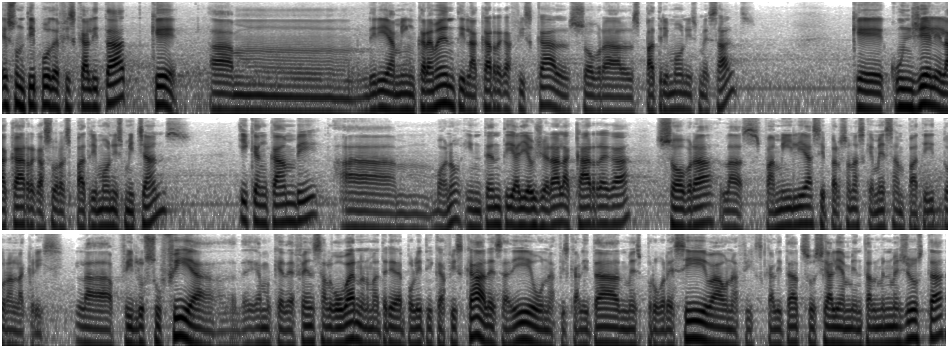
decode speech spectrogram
és un tipus de fiscalitat que um, diríem, incrementi la càrrega fiscal sobre els patrimonis més alts, que congeli la càrrega sobre els patrimonis mitjans i que, en canvi, eh, bueno, intenti alleugerar la càrrega sobre les famílies i persones que més han patit durant la crisi. La filosofia diguem, que defensa el govern en matèria de política fiscal, és a dir, una fiscalitat més progressiva, una fiscalitat social i ambientalment més justa,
